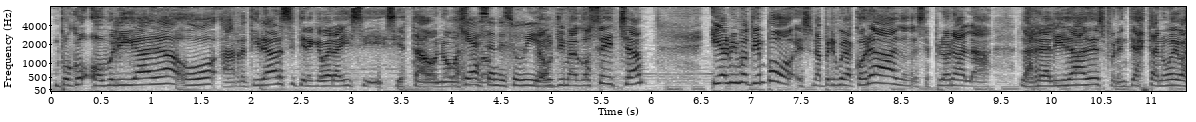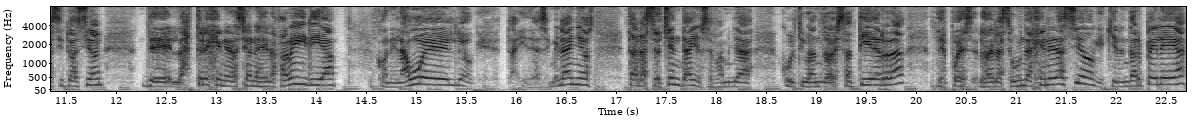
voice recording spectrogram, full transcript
un poco obligada o a retirarse tiene que ver ahí si, si está o no va a ¿Qué ser hacen de su vida? la última cosecha. Y al mismo tiempo es una película coral donde se explora la- las realidades frente a esta nueva situación de las tres generaciones de la familia, con el abuelo, que está ahí desde hace mil años, están hace 80 años esa familia cultivando esa tierra, después los de la segunda generación que quieren dar pelea,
